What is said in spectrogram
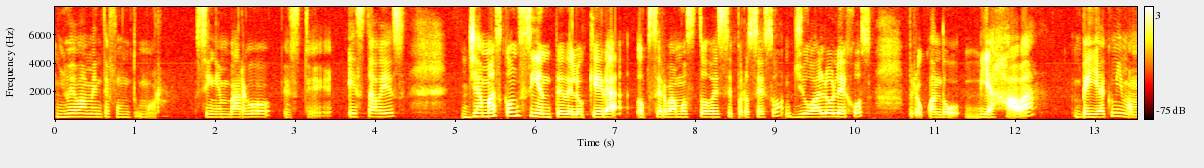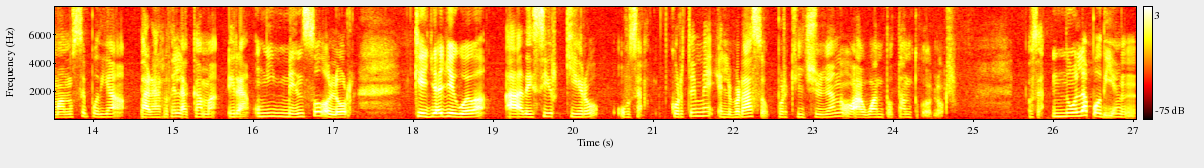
nuevamente fue un tumor. Sin embargo, este, esta vez ya más consciente de lo que era, observamos todo ese proceso, yo a lo lejos, pero cuando viajaba veía que mi mamá no se podía parar de la cama, era un inmenso dolor que ella llegó a, decir, quiero, o sea, córteme el brazo porque yo ya no aguanto tanto dolor. O sea, no la podían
